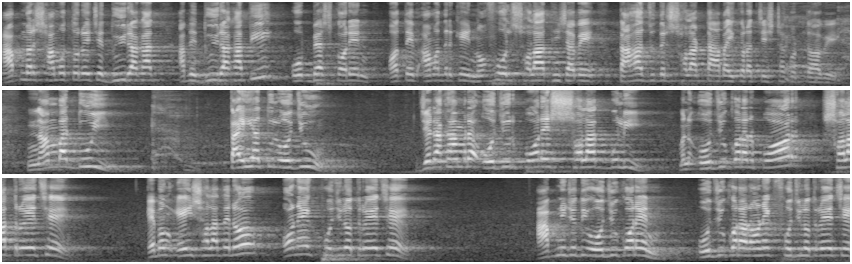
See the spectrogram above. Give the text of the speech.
আপনার সামর্থ্য রয়েছে দুই রাকাত। আপনি দুই রাকাতই অভ্যাস করেন, অতএব আমাদেরকে নফল সলাৎ হিসাবে তাহাজুদের সলাৎটা আদায় করার চেষ্টা করতে হবে। নাম্বার দুই, তাইহাতুল অজু। যেটাকে আমরা অজুর পরে সলাৎ বলি মানে অজু করার পর সলাৎ রয়েছে এবং এই সলাতেরও অনেক ফজিলত রয়েছে। আপনি যদি অজু করেন অজু করার অনেক ফজিলত রয়েছে।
